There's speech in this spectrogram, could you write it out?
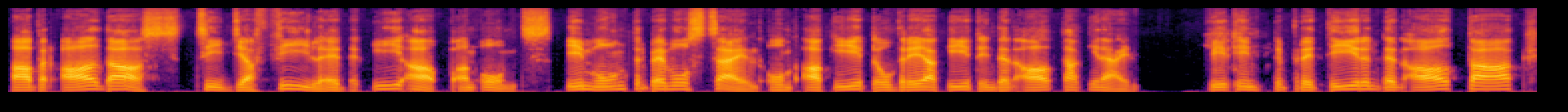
Aber all das zieht ja viel Energie ab an uns im Unterbewusstsein und agiert und reagiert in den Alltag hinein. Wir interpretieren den Alltag.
